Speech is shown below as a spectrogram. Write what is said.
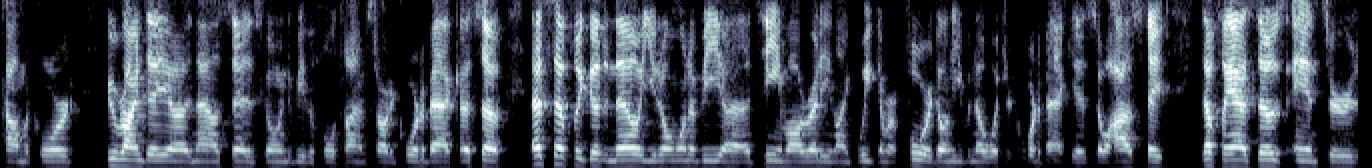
Kyle McCord who Ryan Day uh, now said is going to be the full time starting quarterback. Uh, so that's definitely good to know. You don't want to be a team already like week number four, don't even know what your quarterback is. So Ohio State definitely has those answered,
